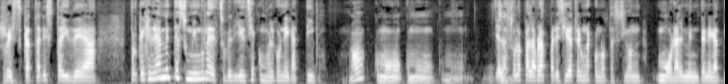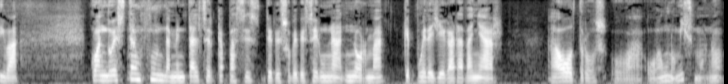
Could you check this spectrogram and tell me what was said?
rescatar esta idea, porque generalmente asumimos la desobediencia como algo negativo, ¿no? Como, como, como la sola palabra pareciera tener una connotación moralmente negativa, cuando es tan fundamental ser capaces de desobedecer una norma que puede llegar a dañar a otros o a, o a uno mismo, ¿no?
